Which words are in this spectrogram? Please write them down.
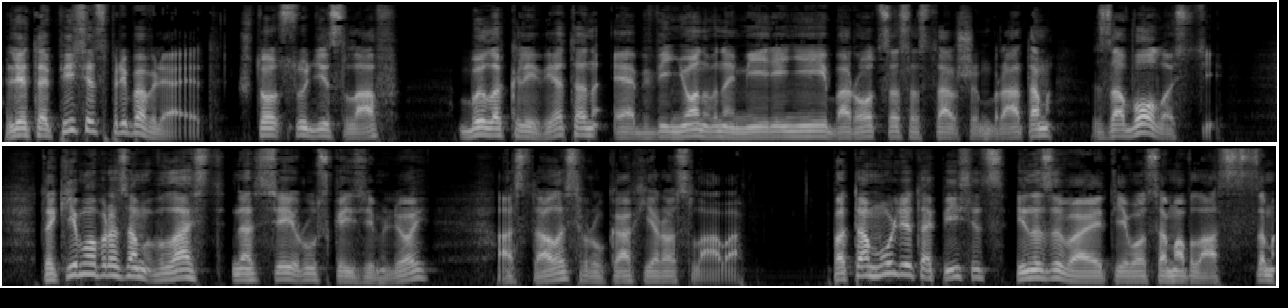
Летописец прибавляет, что Судислав был оклеветан и обвинен в намерении бороться со старшим братом за волости. Таким образом, власть над всей русской землей осталась в руках Ярослава. Потому летописец и называет его самовластцем,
